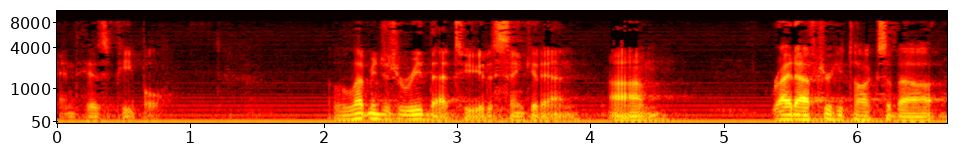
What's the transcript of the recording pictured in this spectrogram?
and his people. Let me just read that to you to sink it in. Um, right after he talks about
